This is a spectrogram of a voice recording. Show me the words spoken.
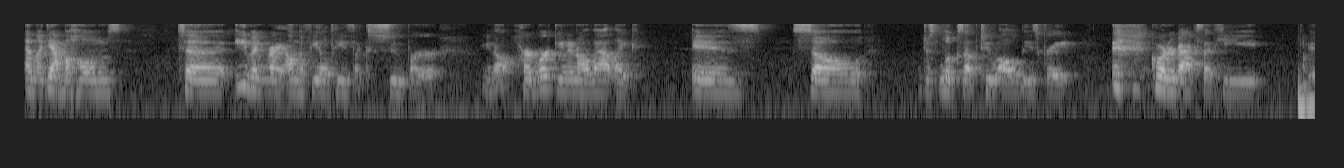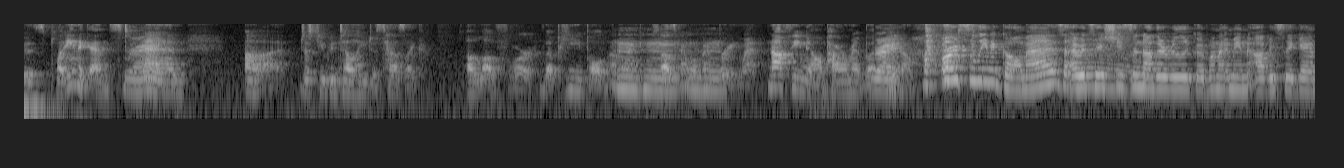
and like yeah, Mahomes to even right on the field, he's like super, you know, hardworking and all that. Like, is so just looks up to all these great quarterbacks that he is playing against, Right. and uh, just you can tell he just has like a love for the people. Not only. So that's kind of where my brain went. Not female empowerment, but you know. or Selena Gomez. I would say Mm. she's another really good one. I mean, obviously, again,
